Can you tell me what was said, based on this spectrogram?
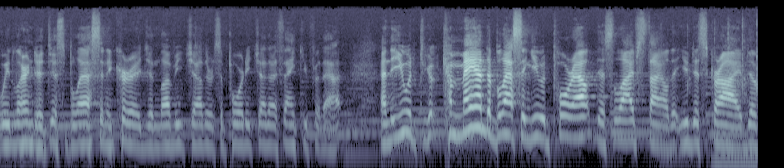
We'd learn to just bless and encourage and love each other and support each other. I thank you for that. And that you would command a blessing, you would pour out this lifestyle that you described of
